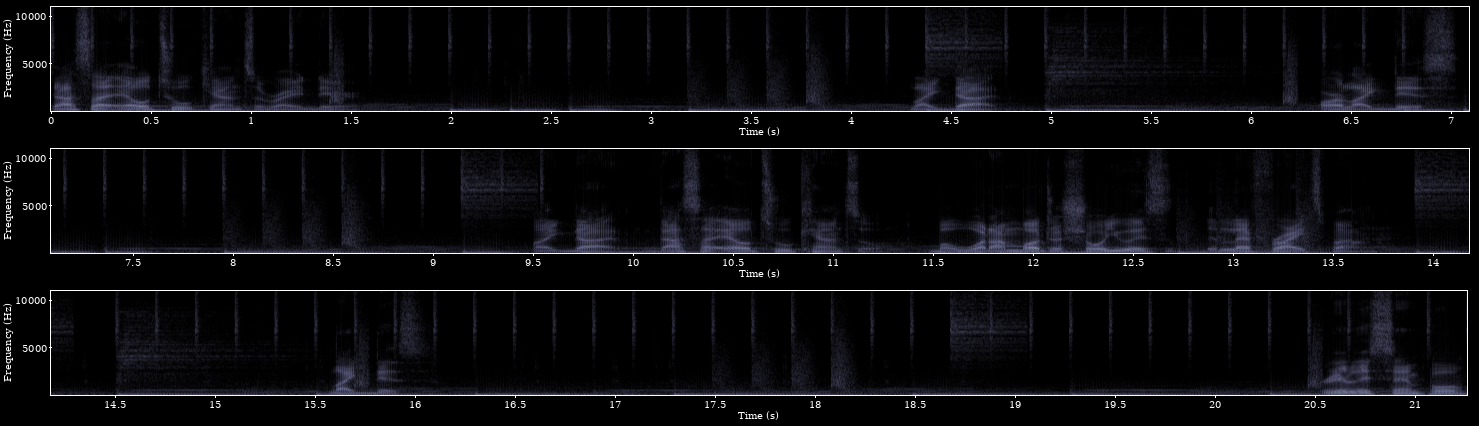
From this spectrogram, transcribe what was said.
That's a L2 cancel right there. Like that. Or like this. Like that. That's a L2 cancel. But what I'm about to show you is left right spam. Like this. Really simple.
